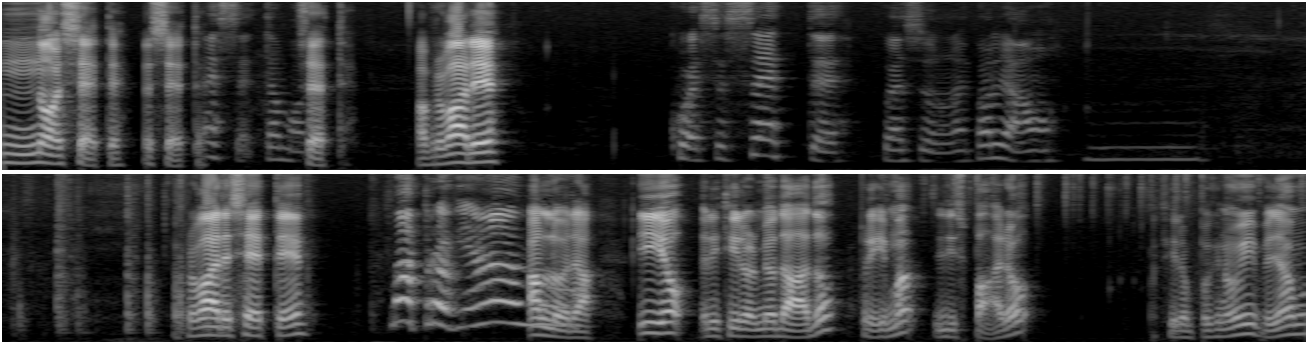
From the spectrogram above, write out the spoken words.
Mm, no, è 7. È 7. È 7, amore. 7. A provare? Questo è 7. Questo non ne parliamo. Mm. A provare 7? Ma proviamo! Allora, io ritiro il mio dado, prima, gli sparo. Tira un pochino qui, vediamo.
